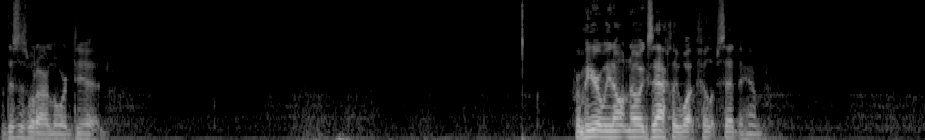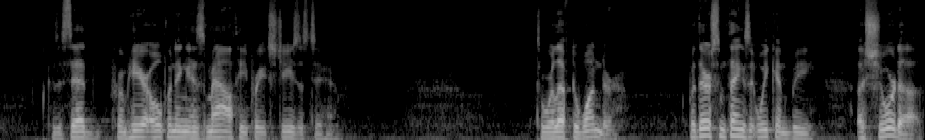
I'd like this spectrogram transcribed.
But this is what our Lord did. From here, we don't know exactly what Philip said to him. Because it said, from here, opening his mouth, he preached Jesus to him. So we're left to wonder. But there are some things that we can be assured of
